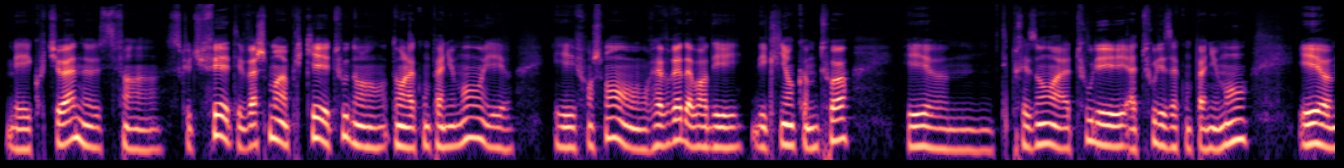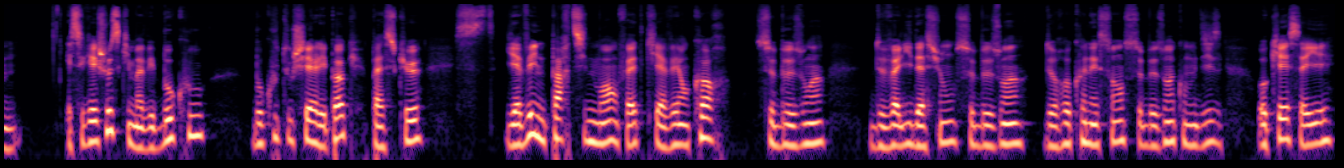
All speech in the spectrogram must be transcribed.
mais écoute Johan, enfin, ce que tu fais, était vachement impliqué et tout dans, l'accompagnement. Et, franchement, on rêverait d'avoir des clients comme toi et euh, tu es présent à tous les, à tous les accompagnements. Et, euh, et c'est quelque chose qui m'avait beaucoup, beaucoup touché à l'époque parce que il y avait une partie de moi, en fait, qui avait encore ce besoin de validation, ce besoin de reconnaissance, ce besoin qu'on me dise Ok, ça y est,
